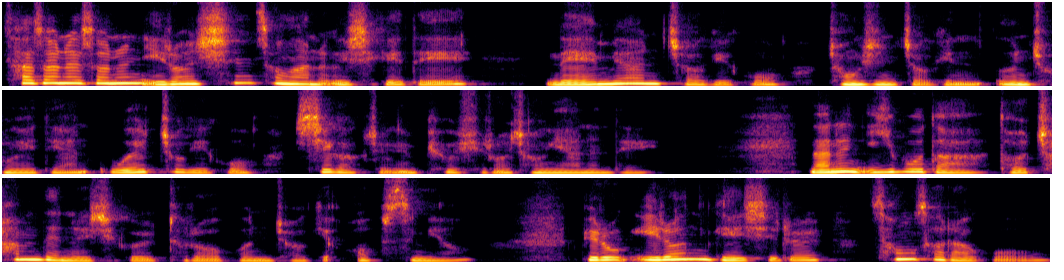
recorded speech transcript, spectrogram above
사전에서는 이런 신성한 의식에 대해 내면적이고 정신적인 은총에 대한 외적이고 시각적인 표시로 정의하는데 나는 이보다 더 참된 의식을 들어본 적이 없으며 비록 이런 계시를 성서라고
